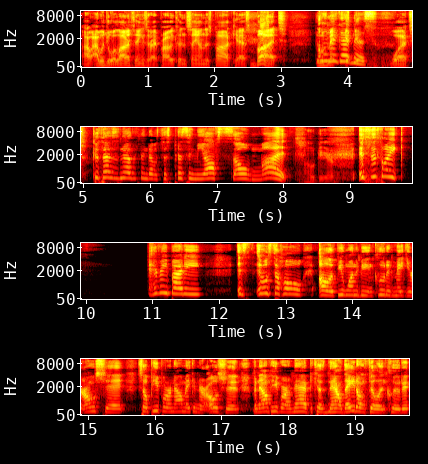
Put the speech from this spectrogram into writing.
I, I would do a lot of things that I probably couldn't say on this podcast, but it Oh my make- it- it- goodness. what? Because that's another thing that was just pissing me off so much. Oh dear. It's just like everybody. It's, it was the whole oh if you want to be included make your own shit. So people are now making their own shit but now people are mad because now they don't feel included.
